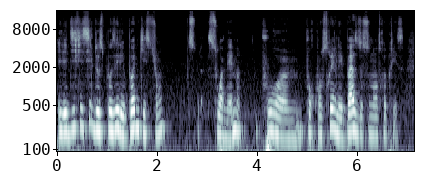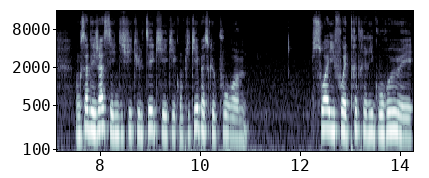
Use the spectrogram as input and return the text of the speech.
il est difficile de se poser les bonnes questions soi-même pour, euh, pour construire les bases de son entreprise. Donc ça déjà c'est une difficulté qui est, qui est compliquée parce que pour... Euh, soit il faut être très très rigoureux et,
